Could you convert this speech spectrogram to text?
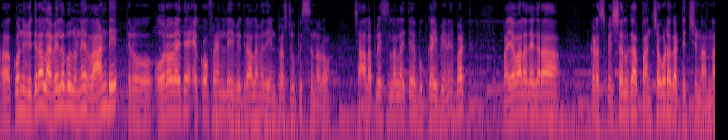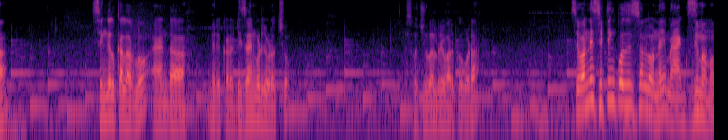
ఆ, కొన్ని విగ్రహాలు అవైలబుల్ ఉన్నాయి రాండి మీరు ఓవరాల్ అయితే ఎకో ఫ్రెండ్లీ విగ్రహాల మీద ఇంట్రెస్ట్ చూపిస్తున్నారు చాలా ప్లేసులలో అయితే బుక్ అయిపోయినాయి బట్ భయవాళ్ళ దగ్గర ఇక్కడ స్పెషల్గా పంచ కూడా కట్టించిండు అన్న సింగిల్ కలర్లో అండ్ మీరు ఇక్కడ డిజైన్ కూడా చూడొచ్చు సో జ్యువెలరీ వర్క్ కూడా సో ఇవన్నీ సిట్టింగ్ పొజిషన్లో ఉన్నాయి మ్యాక్సిమమ్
